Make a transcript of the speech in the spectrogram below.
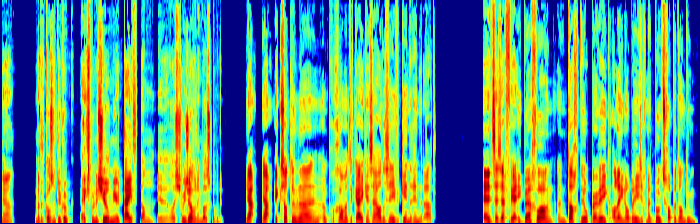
ja. Maar dat kost natuurlijk ook exponentieel meer tijd dan eh, als je voor jezelf alleen boodschappen doet. Ja, ja ik zat toen een programma te kijken en zij hadden zeven kinderen inderdaad. En zij zegt van ja, ik ben gewoon een dagdeel per week alleen al bezig met boodschappen dan doen.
